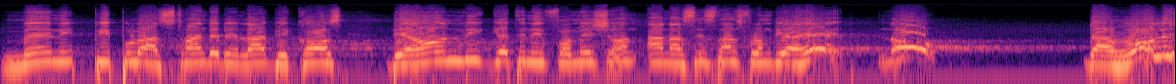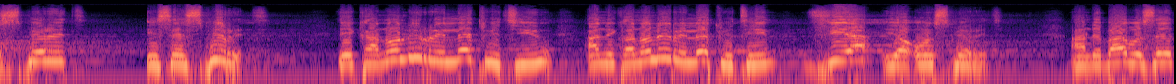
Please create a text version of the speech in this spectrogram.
Many people are stranded in life because they are only getting information and assistance from their head. No. The Holy Spirit is a spirit. He can only relate with you and he can only relate with him via your own spirit. And the Bible said,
